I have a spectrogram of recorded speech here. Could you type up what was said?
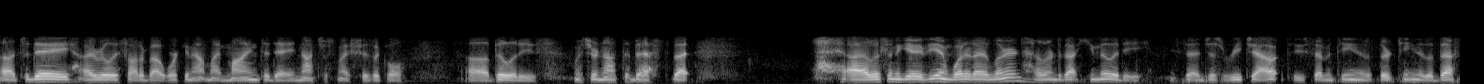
Uh, today I really thought about working out my mind today, not just my physical uh, abilities, which are not the best. But I listened to Gary Vee, and what did I learn? I learned about humility. He said, just reach out to 17 or 13 of the best,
